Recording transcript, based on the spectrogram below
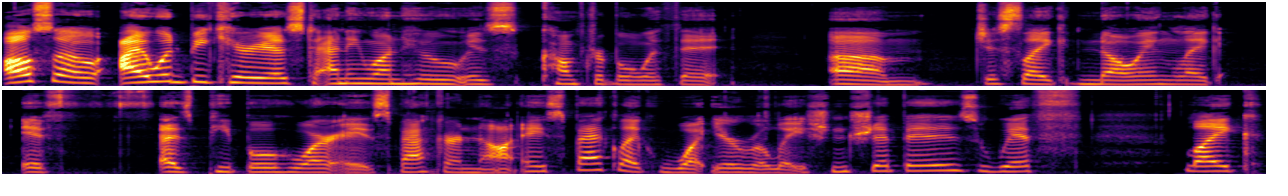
Also, I would be curious to anyone who is comfortable with it, um, just like knowing like if as people who are aspec or not aspec, like what your relationship is with like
